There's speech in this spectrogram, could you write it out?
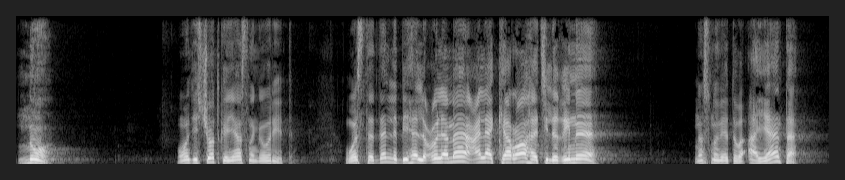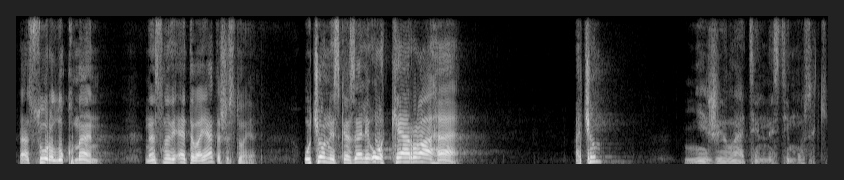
Но он здесь четко и ясно говорит. На основе этого аята, да, сура Лукман, на основе этого аята, шестой аят, ученые сказали о караха. О чем? Нежелательности музыки.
